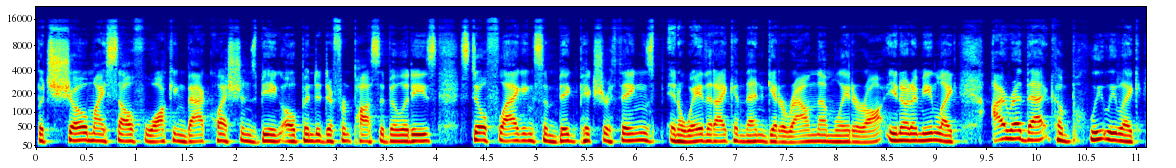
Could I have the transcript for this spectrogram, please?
but show myself walking back questions being open to different possibilities still flagging some big picture things in a way that I can then get around them later on. You know what I mean? Like I read that completely like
